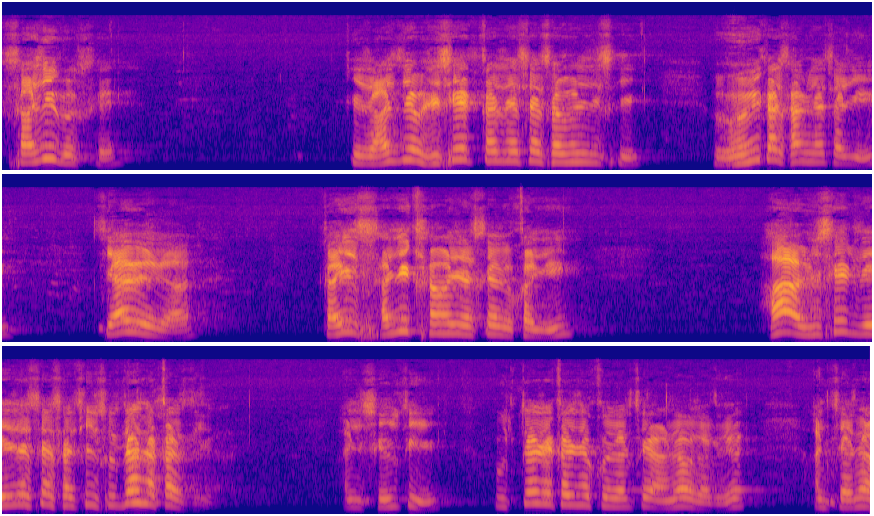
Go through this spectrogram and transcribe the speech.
साधी गोष्ट आहे की राज्याभिषेक करण्याच्या संबंधीची भूमिका सांगण्यात आली त्यावेळेला काही स्थानिक समाजातल्या लोकांनी हा अभिषेक देण्याच्यासाठी सुद्धा नकार दिला. आणि शेवटी उत्तरेकडनं कुणाचे आणावं लागलं आणि त्यांना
